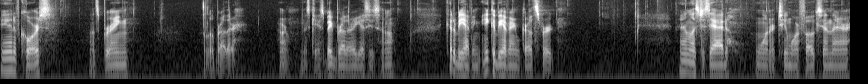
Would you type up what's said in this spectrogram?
And of course, let's bring little brother, or in this case, big brother. I guess he's well, could be having he could be having a growth spurt. And let's just add one or two more folks in there.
